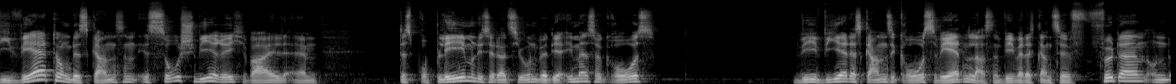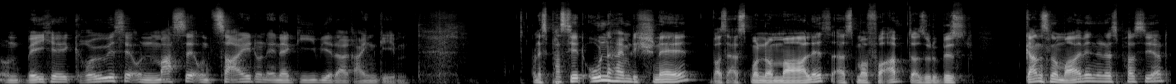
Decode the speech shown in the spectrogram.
die Wertung des Ganzen ist so schwierig, weil ähm, das Problem und die Situation wird ja immer so groß, wie wir das Ganze groß werden lassen, wie wir das Ganze füttern und, und welche Größe und Masse und Zeit und Energie wir da reingeben. Und es passiert unheimlich schnell, was erstmal normal ist, erstmal vorab. Also du bist ganz normal, wenn dir das passiert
